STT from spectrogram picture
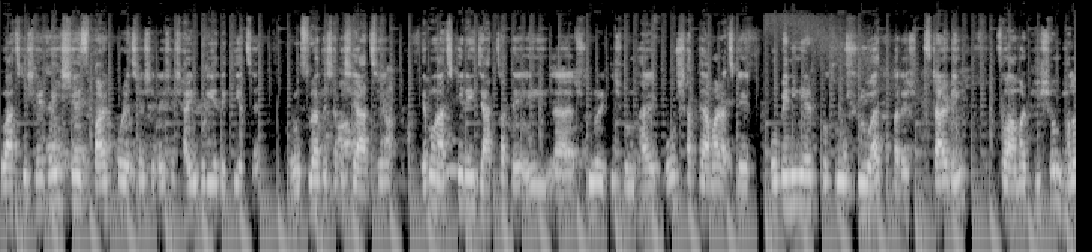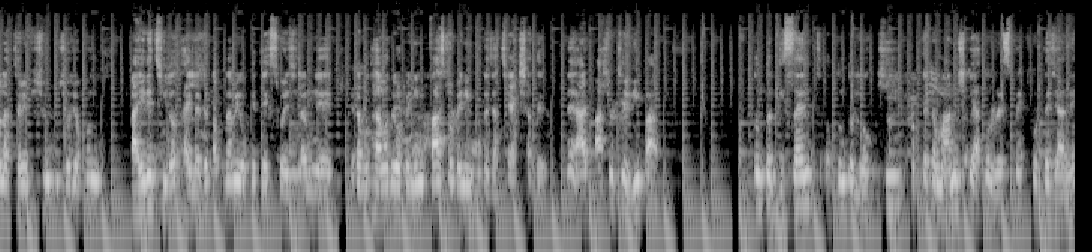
তো আজকে সেটাই সে স্পার্ক করেছে, সেটাই সে শাইন করিয়ে দেখিয়েছে এবং সুরাতের সাথে সে আছে এবং আজকের এই যাত্রাতে, এই সুন্দর একটি সন্ধ্যায় ওর সাথে আমার আজকে ওপেনিং এর প্রথম শুরুয়াত মানে স্টার্টিং তো আমার ভীষণ ভালো লাগছে। আমি ভীষণ খুশি। যখন বাইরে ছিল থাইল্যান্ডে, তখন আমি ওকে টেক্সট করেছিলাম যে, এটা বোধহয় আমাদের ওপেনিং ফার্স্ট ওপেনিং হতে যাচ্ছে একসাথে। হ্যাঁ আর পাশে হচ্ছে রিপা। অত্যন্ত ডিসেন্ট অত্যন্ত লক্ষ্মী, প্রত্যেকটা মানুষকে এত রেসপেক্ট করতে জানে।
